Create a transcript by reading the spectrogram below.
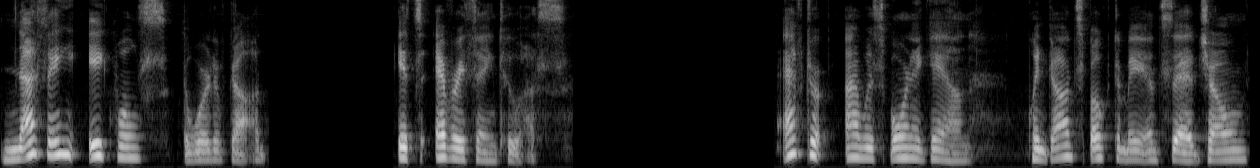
Nothing equals the Word of God. It's everything to us. After I was born again, when God spoke to me and said, Joan,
